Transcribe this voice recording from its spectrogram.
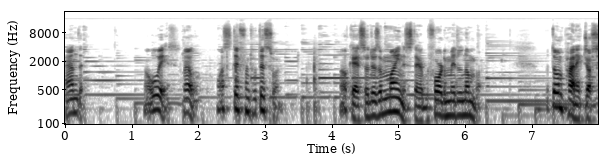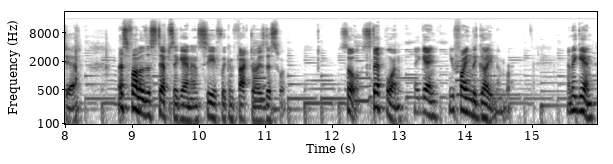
and... Oh wait, no, what's different with this one? Okay, so there's a minus there before the middle number. But don't panic just yet. Let's follow the steps again and see if we can factorize this one. So, step 1, again, you find the guide number. And again,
